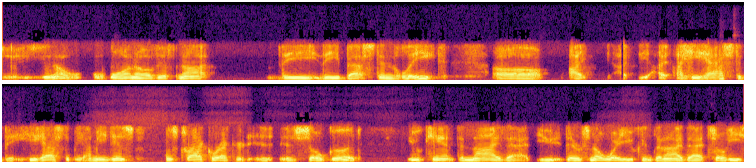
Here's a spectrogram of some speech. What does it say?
you know, one of, if not the the best in the league. Uh, I, he has to be. He has to be. I mean, his his track record is, is so good. You can't deny that. You, there's no way you can deny that. So he's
